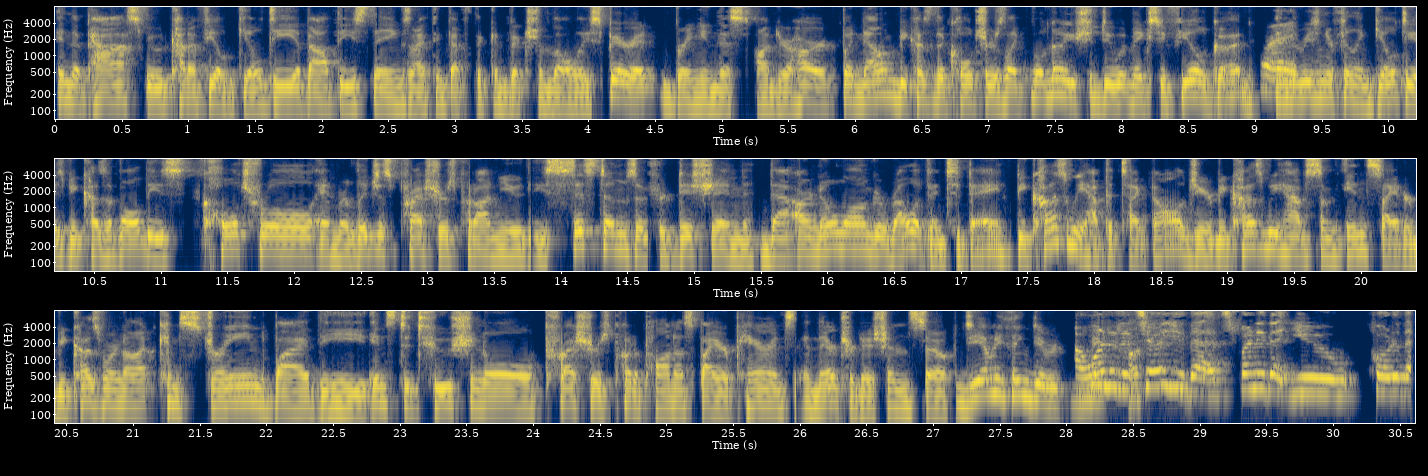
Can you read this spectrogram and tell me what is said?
in the past we would kind of feel guilty about these things. And I think that's the conviction of the Holy Spirit bringing this onto your heart. But now because the culture is like, well, no, you should do what makes you feel good. Right. And the reason you're feeling guilty is because of all these cultural and religious pressures put on you, these systems of tradition that are no longer relevant today because we have the technology or because we have some insight or because we're not constrained by the institutional pressures put upon us by our parents and their traditions. So, do you have anything to? I wanted to tell you that it's funny that you quoted that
